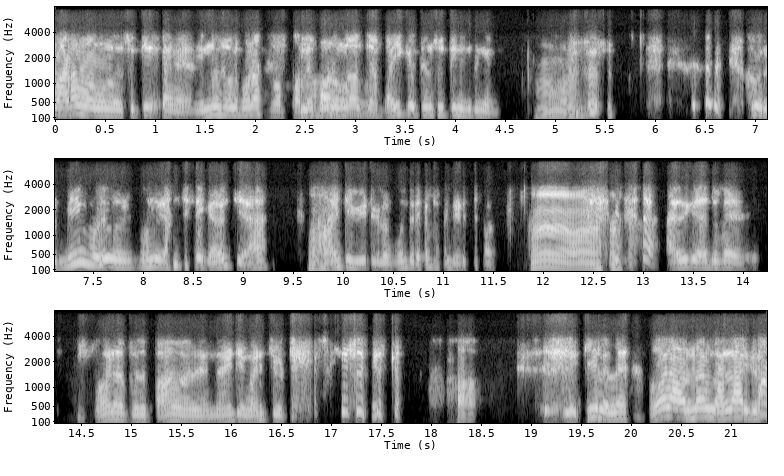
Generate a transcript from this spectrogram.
வடம் அவங்க சுத்தி இருக்காங்க. இன்னும் சொல்ல போனா பைக் எடுத்துன்னு சுத்தி நிக்குதுங்க. ஒரு மீன் ஒரு பொண்ணு கவனிச்சியா ஆண்டி வீட்டுக்குள்ள பூந்து ரேப் பண்ணி எடுத்தோம் அதுக்கு அது போய் போனா போது பாவம் அந்த ஆண்டியை மடிச்சு விட்டு. கீழே இல்ல ஓடா இருந்தாலும் நல்லா இருக்குடா.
